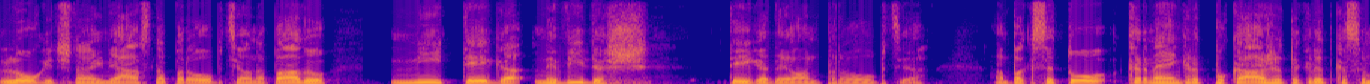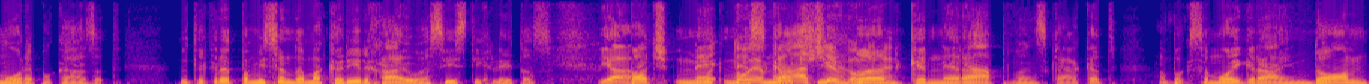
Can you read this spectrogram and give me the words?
logična in jasna prva opcija v napadu, ni tega, ne vidiš tega, da je on prva opcija. Ampak se to kar naenkrat pokaže, takrat, ko se more pokazati. Do takrat pa mislim, da ima karir haj v asistih letos. Ja, Pač ne, ne skače njihova, ven, ne. ker ne rab ven skakati, ampak samo igra. In Don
